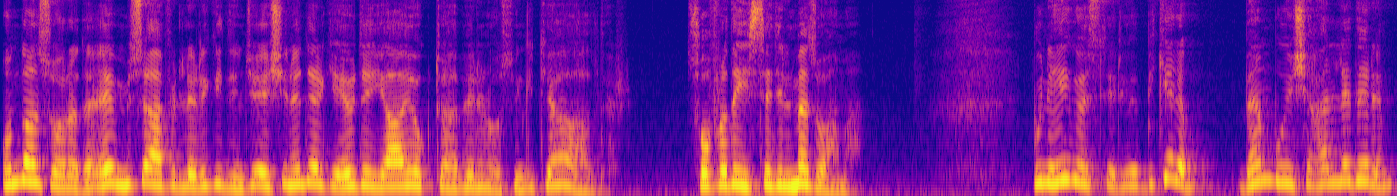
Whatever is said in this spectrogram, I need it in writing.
Ondan sonra da ev misafirleri gidince eşine der ki evde yağ yoktu haberin olsun git yağ aldır. Sofrada hissedilmez o ama. Bu neyi gösteriyor? Bir kere ben bu işi hallederim.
